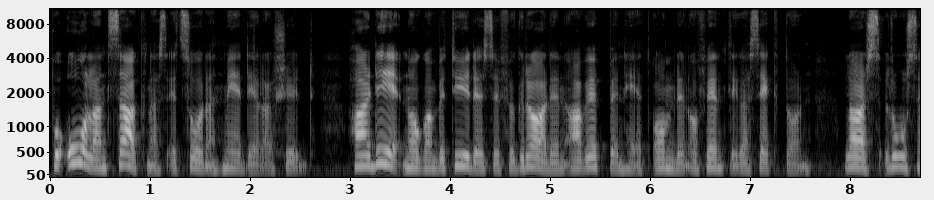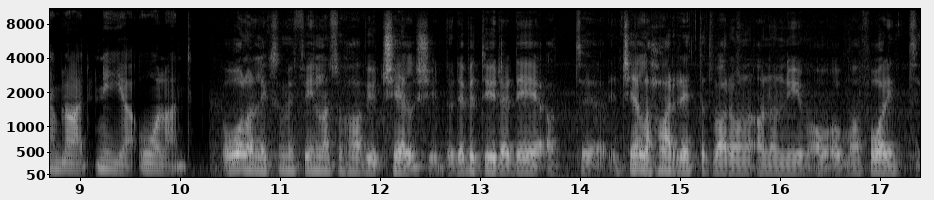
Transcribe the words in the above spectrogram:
På Åland saknas ett sådant meddelarskydd. Har det någon betydelse för graden av öppenhet om den offentliga sektorn? Lars Rosenblad, Nya Åland. Åland liksom i Finland så har vi ju källskydd och det betyder det att eh, en källa har rätt att vara anonym och, och man får inte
